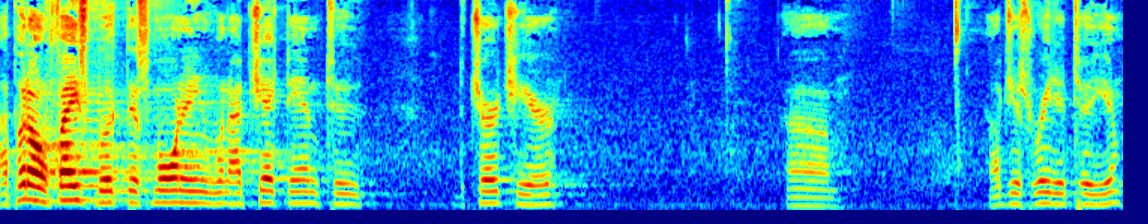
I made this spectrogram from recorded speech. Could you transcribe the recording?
I put on Facebook this morning when I checked into the church here. Um, I'll just read it to you.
